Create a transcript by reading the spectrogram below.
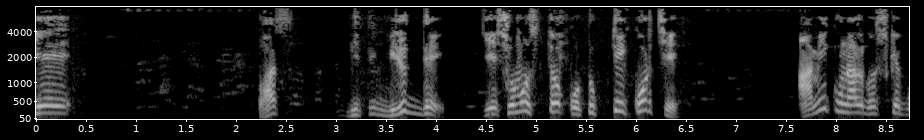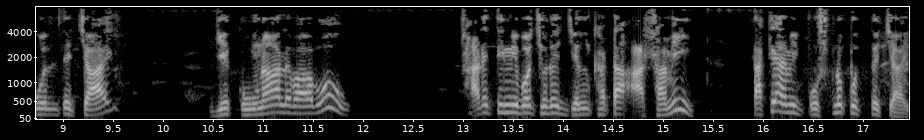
যে বিরুদ্ধে যে সমস্ত কটূক্তি করছে, আমি কুণাল ঘোষকে বলতে চাই যে কুণাল বাবু, সাড়ে তিন বছরের জেল খাটা আসামি, তাকে আমি প্রশ্ন করতে চাই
